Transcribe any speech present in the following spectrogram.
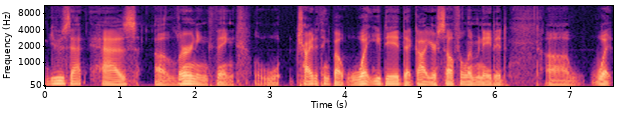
use that as a learning thing try to think about what you did that got yourself eliminated. Uh, what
